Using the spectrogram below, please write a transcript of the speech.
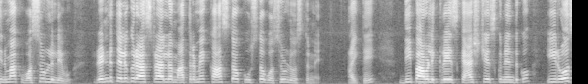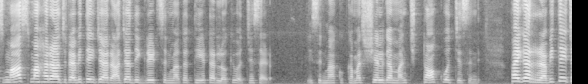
సినిమాకు వసూళ్ళు లేవు. రెండు తెలుగు రాష్ట్రాల్లో మాత్రమే కాస్తో కూస్తో వసూళ్ళు వస్తున్నాయి. అయితే దీపావళి క్రేజ్ క్యాష్ చేసుకునేందుకు ఈరోజు mass Maharaj Raviteja Raja the great సినిమాతో థియేటర్లోకి వచ్చేశాడు. ఈ సినిమాకు కమర్షియల్గా మంచి టాక్ వచ్చేసింది. పైగా రవితేజ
